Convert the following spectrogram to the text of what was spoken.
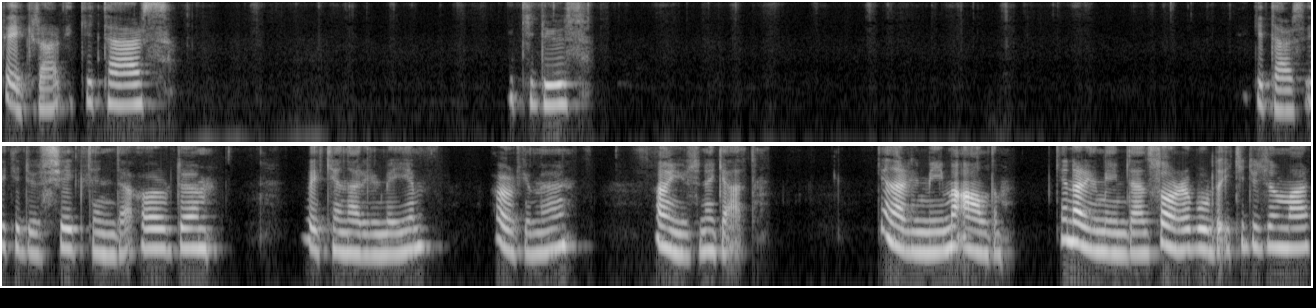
Tekrar 2 ters, 2 düz. iki ters iki düz şeklinde ördüm ve kenar ilmeğim örgümün ön yüzüne geldim. Kenar ilmeğimi aldım. Kenar ilmeğimden sonra burada iki düzüm var.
